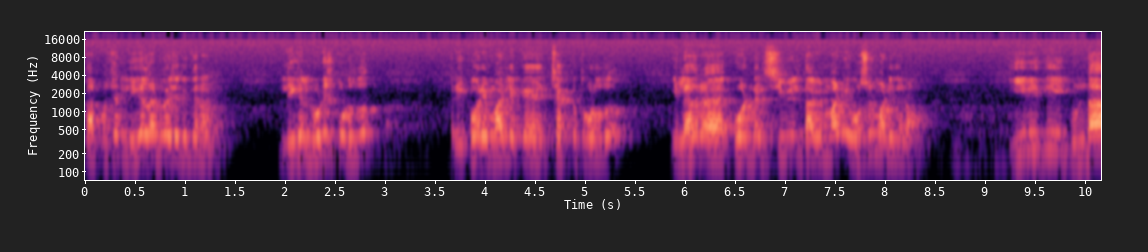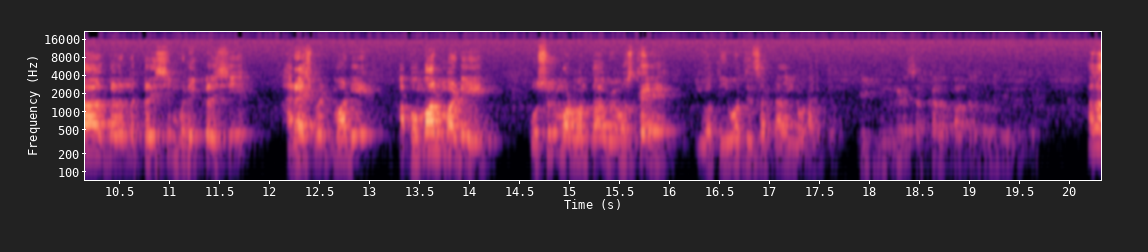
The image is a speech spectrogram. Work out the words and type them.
ಕಾರ್ಪೊರೇಷನ್ ಲೀಗಲ್ ಅಡ್ವೈಸರ್ ಇದ್ದೆ ನಾನು. ಲೀಗಲ್ ನೋಟಿಸ್ ಕೊಡೋದು ರಿಕವರಿ ಮಾಡಲಿಕ್ಕೆ ಚೆಕ್ ತೊಗೊಳೋದು. ಇಲ್ಲಾಂದ್ರೆ ಕೋರ್ಟ್ನಲ್ಲಿ ಸಿವಿಲ್ ದಾವೆ ಮಾಡಿ ವಸೂಲು ಮಾಡಿದ್ವಿ ನಾವು. ಈ ರೀತಿ ಗುಂಡಾಗಳನ್ನು ಕಳಿಸಿ ಮನೆಗೆ ಕಳಿಸಿ ಹರಾಸ್ಮೆಂಟ್ ಮಾಡಿ ಅಪಮಾನ ಮಾಡಿ ವಸೂಲು ಮಾಡುವಂಥ ವ್ಯವಸ್ಥೆ ಇವತ್ತು ಇವತ್ತಿನ ಸರ್ಕಾರದಲ್ಲಿ ನೋಡಾಕತ್ತೀವಿ. ಹಿಂದ್ಗಡೆ ಸರ್ಕಾರದ ಪಾತ್ರ ದೊಡ್ಡದಿದೆ ಅಲ್ಲ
